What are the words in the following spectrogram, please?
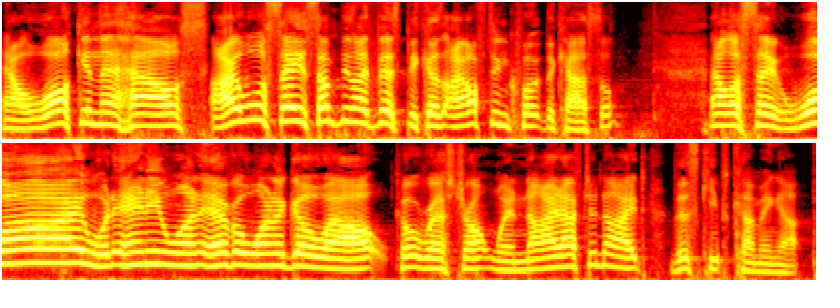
And I'll walk in the house. I will say something like this because I often quote the castle. And I'll say, Why would anyone ever want to go out to a restaurant when night after night this keeps coming up?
